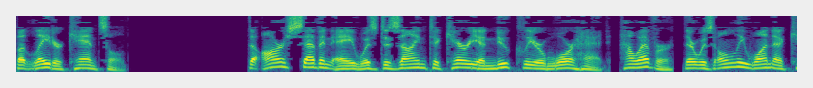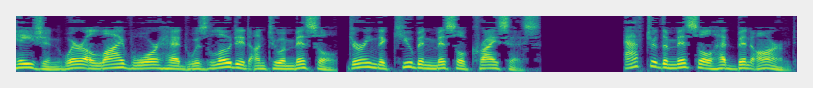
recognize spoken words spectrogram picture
but later cancelled. The R-7A was designed to carry a nuclear warhead, however, there was only one occasion where a live warhead was loaded onto a missile, during the Cuban Missile Crisis. After the missile had been armed,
